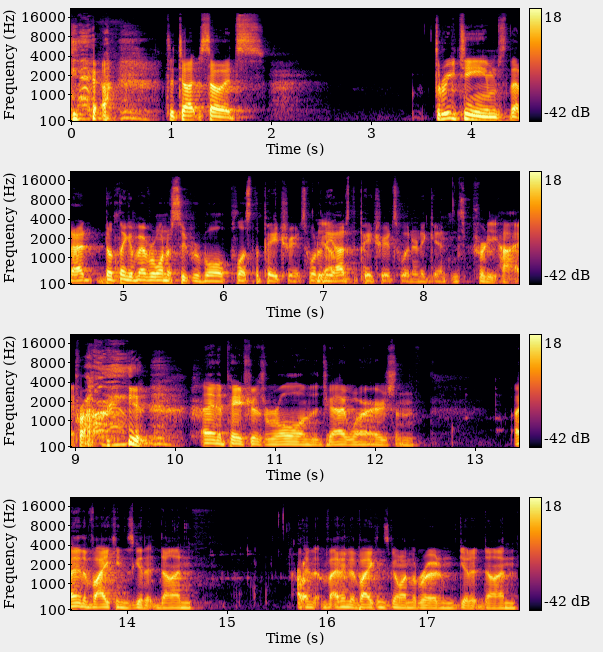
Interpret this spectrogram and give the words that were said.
yeah, to touch. So it's three teams that I don't think have ever won a Super Bowl, plus the Patriots. What are the odds the Patriots winning again? It's pretty high. Probably. I think the Patriots roll on the Jaguars, and I think the Vikings get it done. I think I think the Vikings go on the road and get it done,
